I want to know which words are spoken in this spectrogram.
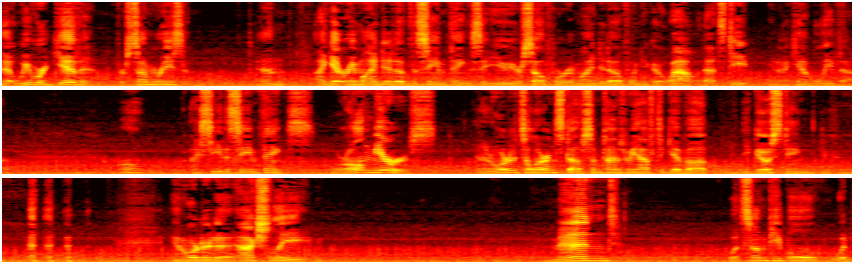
that we were given for some reason. And I get reminded of the same things that you yourself were reminded of when you go, wow, that's deep. You know, I can't believe that. Well, I see the same things. We're all mirrors. And in order to learn stuff, sometimes we have to give up the ghosting in order to actually mend what some people would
